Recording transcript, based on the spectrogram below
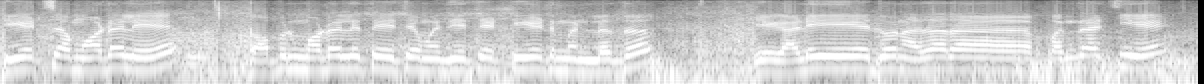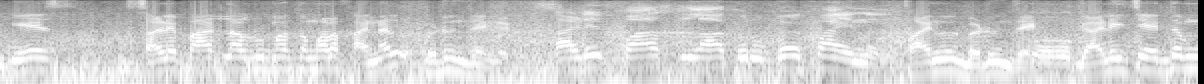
टी एटचा मॉडेल आहे. टॉप मॉडेल येते याच्यामध्ये. ते टी एट म्हणलं तर. ही गाडी दोन हजार पंधराची आहे. हे साडेपाच लाख रुपये तुम्हाला फायनल भेटून जाईल गाडी. साडेपाच लाख रुपये फायनल फायनल भेटून जाईल. ओके. गाडीची एकदम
